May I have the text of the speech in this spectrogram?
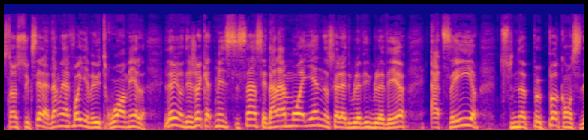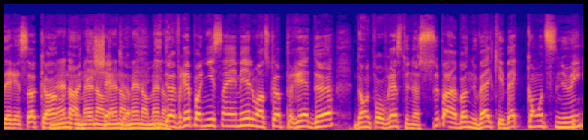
c'est un succès. La dernière fois, il y avait eu 3000. Là, ils ont déjà 4600. C'est dans la moyenne de ce que la WWE attire. Tu ne peux pas considérer ça comme non, un non, échec. non, là. Ils devraient pogner 5000 ou en tout cas près de. Donc, pour vrai, c'est une super bonne nouvelle. Québec, continuez.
